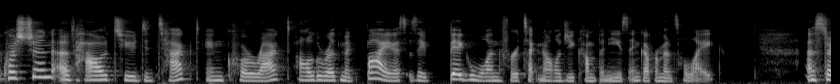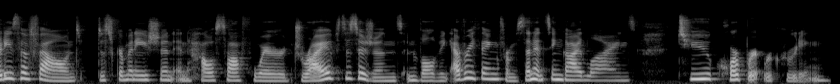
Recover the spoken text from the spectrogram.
question of how to detect and correct algorithmic bias is a big one for technology companies and governments alike. As studies have found, discrimination in how software drives decisions involving everything from sentencing guidelines to corporate recruiting.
